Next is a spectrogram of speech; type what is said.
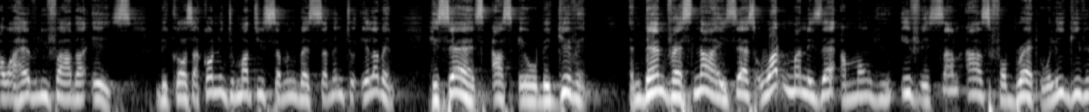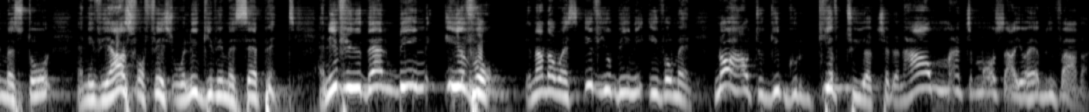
our Heavenly Father is. Because according to Matthew 7, verse 7 to 11, he says, As it will be given and then verse 9 he says, What man is there among you? If his son asks for bread, will he give him a stone? And if he asks for fish, will he give him a serpent? And if you then being evil, in other words, if you being evil men, know how to give good gift to your children, how much more shall your heavenly father?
